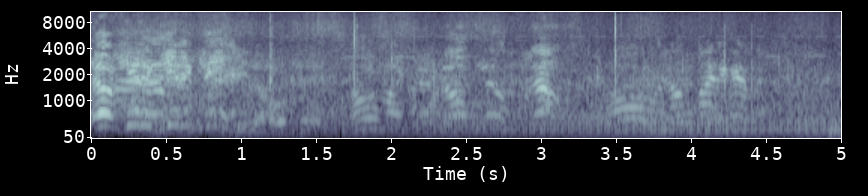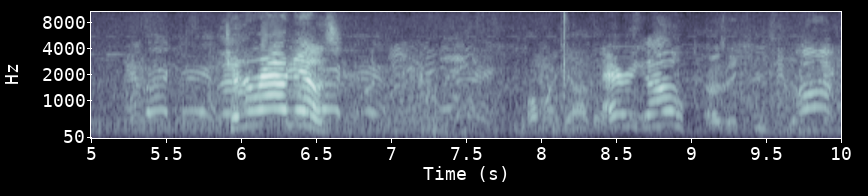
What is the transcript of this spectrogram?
No, get it, get it, get it. Be the whole thing. Turn around, Nils. Oh my god. There we go. That was a huge jump.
